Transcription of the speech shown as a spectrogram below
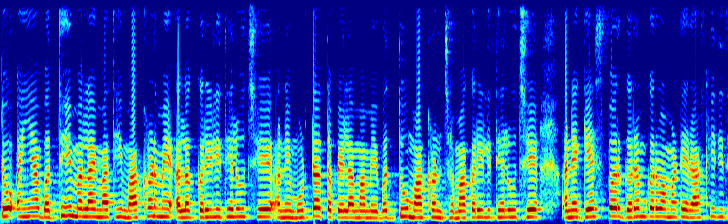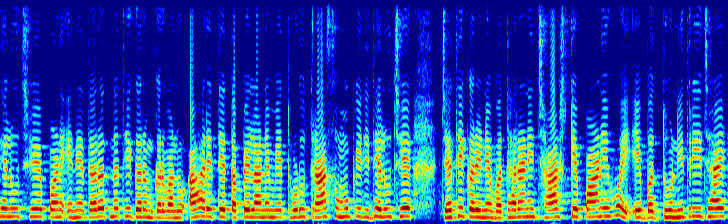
તો અહીંયા બધી મલાઈમાંથી માખણ મેં અલગ કરી લીધેલું છે અને મોટા તપેલામાં મેં બધું માખણ જમા કરી લીધેલું છે અને ગેસ પર ગરમ કરવા માટે રાખી દીધેલું છે, પણ એને તરત નથી ગરમ કરવાનું. આ રીતે તપેલાને મેં થોડું ત્રાસું મૂકી દીધેલું છે, જેથી કરીને વધારાની છાશ કે પાણી હોય એ બધું નીતરી જાય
